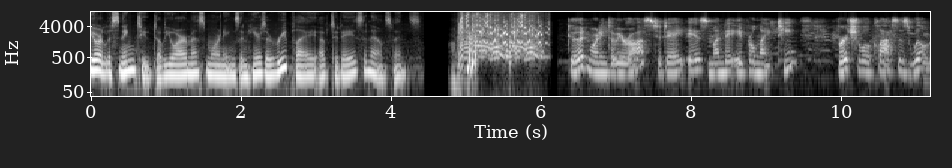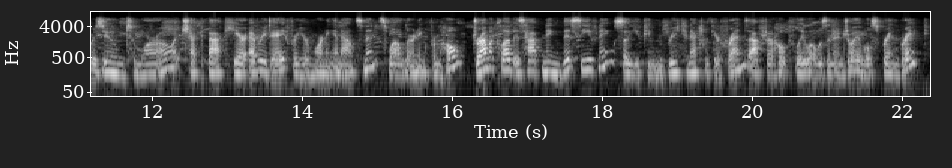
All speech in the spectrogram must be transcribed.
You're listening to WRMS Mornings, and here's a replay of today's announcements. Good morning, W. Ross. Today is Monday, April 19th. Virtual classes will resume tomorrow. Check back here every day for your morning announcements while learning from home. Drama Club is happening this evening, so you can reconnect with your friends after hopefully what was an enjoyable spring break.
